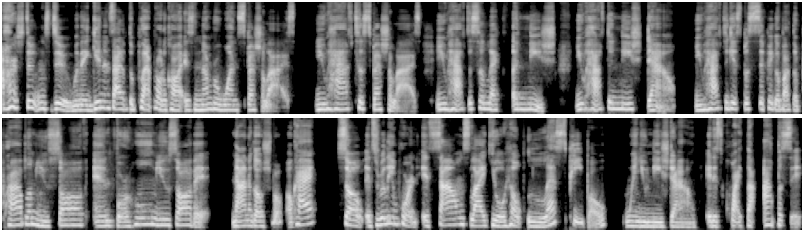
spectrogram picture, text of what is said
our students do when they get inside of the plant protocol is number one, specialize. You have to specialize. You have to select a niche. You have to niche down. You have to get specific about the problem you solve and for whom you solve it. Non negotiable. Okay. So it's really important. It sounds like you'll help less people when you niche down. It is quite the opposite.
